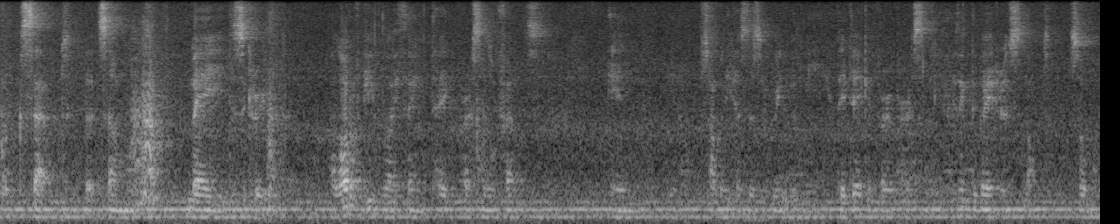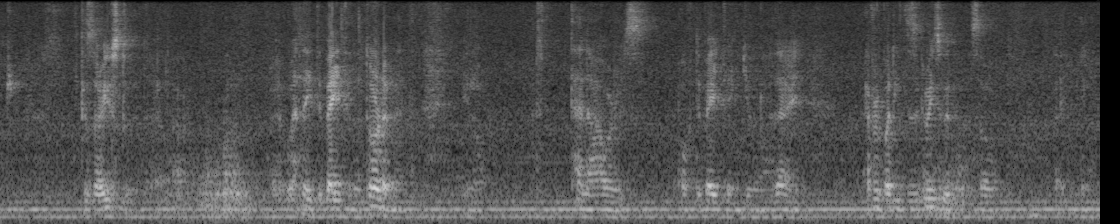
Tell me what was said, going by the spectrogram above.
to accept that someone may disagree with them a lot of people, I think, take personal offense in, you know, somebody has disagreed with me. They take it very personally. I think debaters not so much because they're used to it. Uh, when they debate in a tournament, you know, 10 hours of debating during the day, everybody disagrees with them. So, like, you know,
